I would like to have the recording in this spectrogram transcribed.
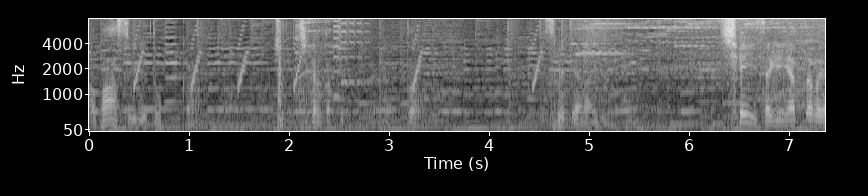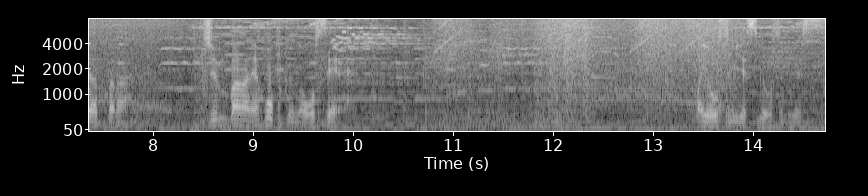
あバース入れとくか。ちょっと時間かかってる。えー、っと全て柳チェイン先にやった方がよかったな。順番がねホープ君が遅えまあ様子見です様子見です。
